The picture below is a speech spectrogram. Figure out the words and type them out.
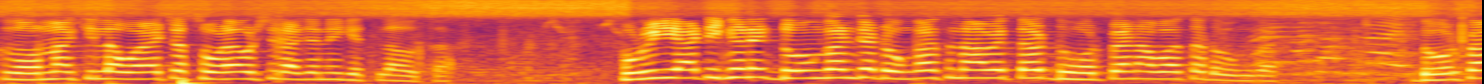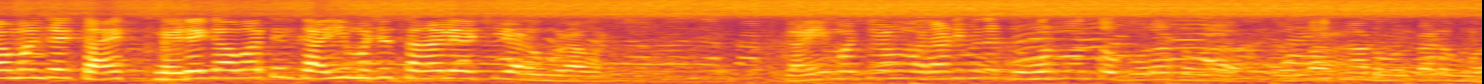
तोरणा किल्ला वयाच्या सोळा वर्षी राजाने घेतला होता. पूर्वी या ठिकाणी एक डोंगरच्या डोंगराचं नाव आहे तर ढोरप्या नावाचा डोंगर. ढोरप्या म्हणजे काय? खेडेगावातील गाई म्हशी चरायला यायची या डोंगरावर. गाई म्हशी मराठीमध्ये ढोर म्हणतो. बोरं ढोर. डोंगराचं नाव ढोरप्या डोंगर.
